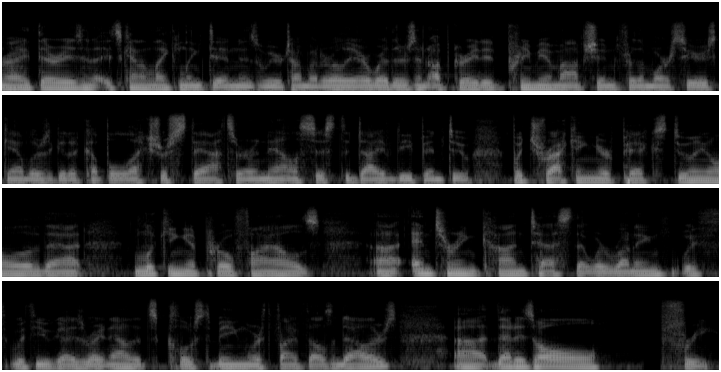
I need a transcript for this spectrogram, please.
Right there is, an, it's kind of like LinkedIn, as we were talking about earlier, where there's an upgraded premium option for the more serious gamblers to get a couple extra stats or analysis to dive deep into. But tracking your picks, doing all of that, looking at profiles, uh, entering contests that we're running with with you guys right now, that's close to being worth five thousand dollars. Uh, that is all free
